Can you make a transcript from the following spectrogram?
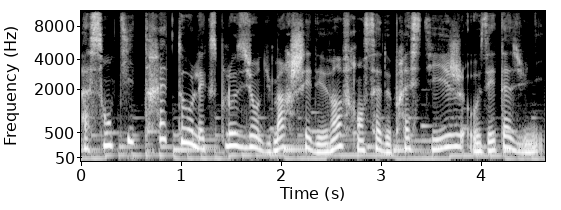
a senti très tôt l'explosion du marché des vins français de prestige aux États-Unis.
